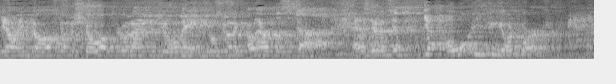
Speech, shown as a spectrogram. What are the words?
you know, and God's going to show up through an angel, and the angel's going to come out of the sky, and it's going to say, yeah, or you can go to work.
